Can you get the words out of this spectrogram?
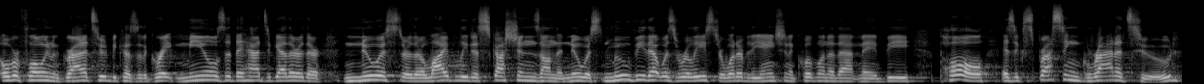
overflowing with gratitude because of the great meals that they had together, their newest or their lively discussions on the newest movie that was released, or whatever the ancient equivalent of that may be. Paul is expressing gratitude,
